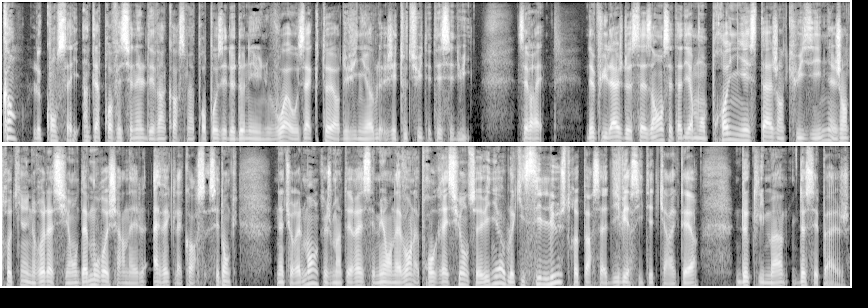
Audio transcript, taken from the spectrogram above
Quand le Conseil interprofessionnel des vins corses m'a proposé de donner une voix aux acteurs du vignoble, j'ai tout de suite été séduit. C'est vrai. Depuis l'âge de 16 ans, c'est-à-dire mon premier stage en cuisine, j'entretiens une relation d'amoureux charnel avec la Corse. C'est donc naturellement que je m'intéresse et mets en avant la progression de ce vignoble qui s'illustre par sa diversité de caractères, de climat, de cépages.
